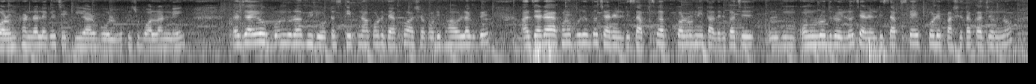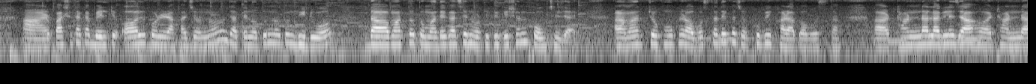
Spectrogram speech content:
গরম ঠান্ডা লেগেছে, কি আর বলব, কিছু বলার নেই। যাই হোক বন্ধুরা, ভিডিওটা স্কিপ না করে দেখো, আশা করি ভালো লাগবে। আর যারা এখনও পর্যন্ত চ্যানেলটি সাবস্ক্রাইব করনি, তাদের কাছে অনুরোধ রইল চ্যানেলটি সাবস্ক্রাইব করে পাশে থাকার জন্য। আর পাশে থাকা বেলটি অল করে রাখার জন্য, যাতে নতুন নতুন ভিডিও দেওয়া মাত্র তোমাদের কাছে নোটিফিকেশান পৌঁছে যায়। আর আমার চোখ মুখের অবস্থা দেখেছ? খুবই খারাপ অবস্থা। আর ঠান্ডা লাগলে যা হয়, ঠান্ডা,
